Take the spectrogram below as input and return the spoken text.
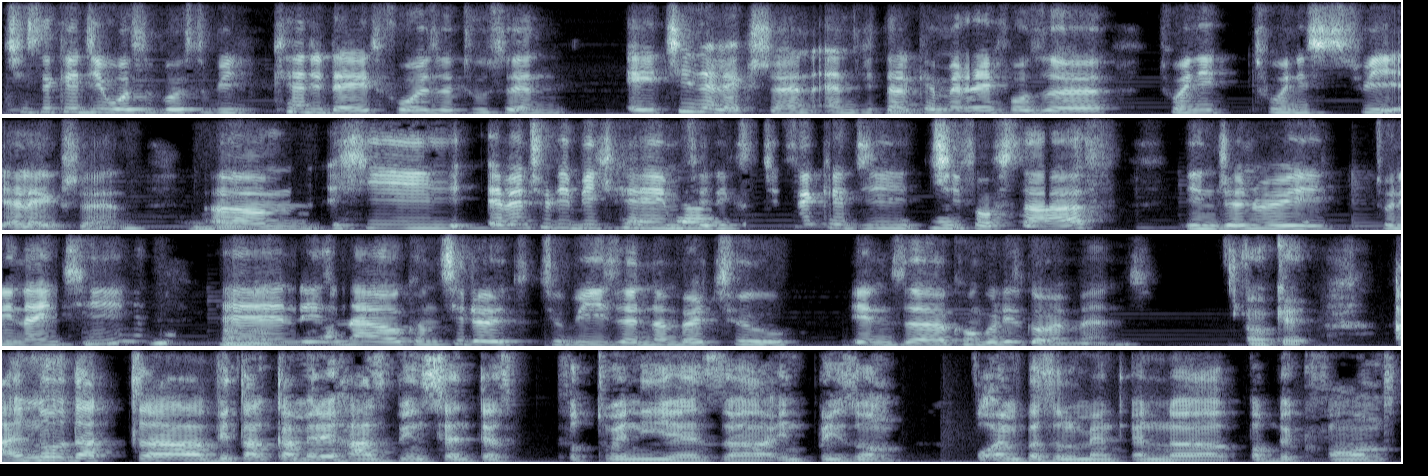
Tshisekedi was supposed to be candidate for the 2018 election and Vital mm-hmm. Kamerhe for the 2023 election. Mm-hmm. Um, he eventually became Felix Tshisekedi chief of staff in January 2019 mm-hmm. and is now considered to be the number two in the Congolese government. Okay. I know that uh, Vital Kamerhe has been sentenced for 20 years uh, in prison for embezzlement and uh, public funds.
